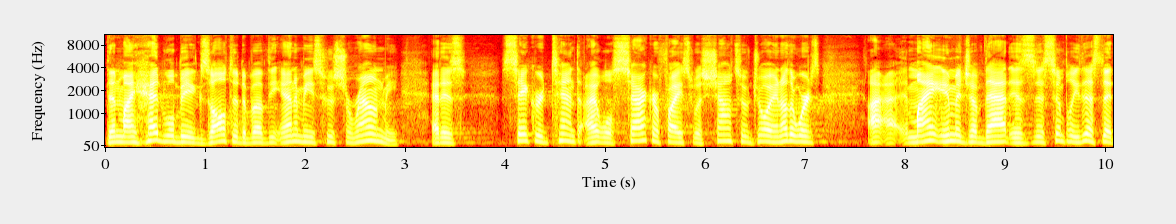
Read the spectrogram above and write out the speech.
Then my head will be exalted above the enemies who surround me. At his sacred tent, I will sacrifice with shouts of joy. In other words, I, my image of that is simply this that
